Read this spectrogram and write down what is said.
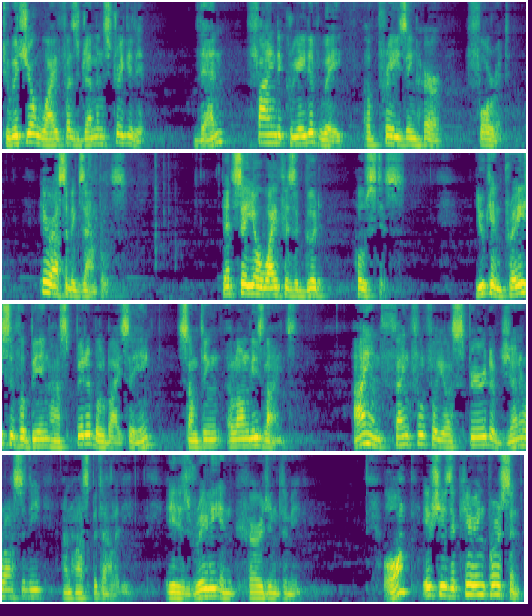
to which your wife has demonstrated it. Then, find a creative way of praising her for it. Here are some examples. Let's say your wife is a good hostess. You can praise her for being hospitable by saying something along these lines. I am thankful for your spirit of generosity and hospitality. It is really encouraging to me. Or if she is a caring person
